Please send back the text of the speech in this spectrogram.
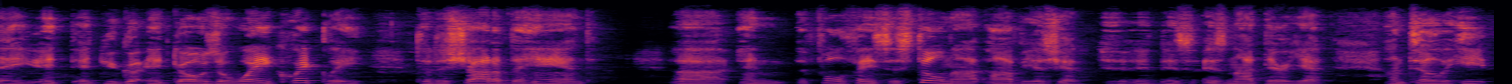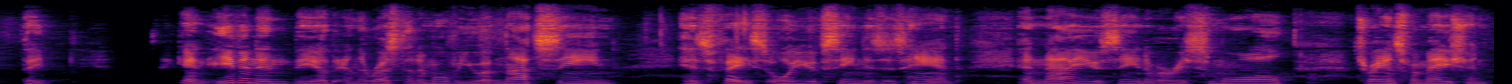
they it it you go, it goes away quickly to the shot of the hand, uh, and the full face is still not obvious yet. It is is not there yet until he they again even in the other in the rest of the movie you have not seen his face. All you've seen is his hand, and now you've seen a very small transformation,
